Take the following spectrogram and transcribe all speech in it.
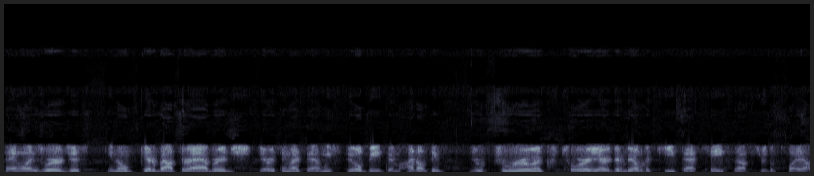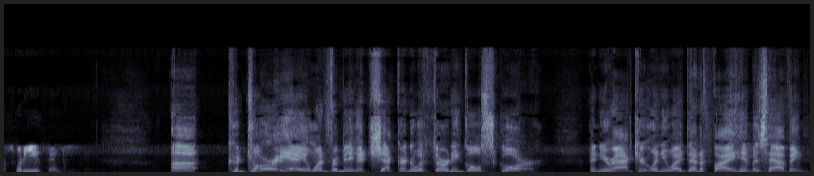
Penguins were just, you know, get about their average, everything like that, and we still beat them. I don't think Giroux and Couturier are going to be able to keep that pace up through the playoffs. What do you think? Uh, Couturier went from being a checker to a 30 goal scorer. And you're accurate when you identify him as having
